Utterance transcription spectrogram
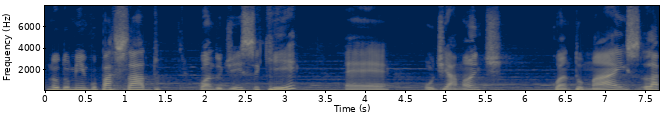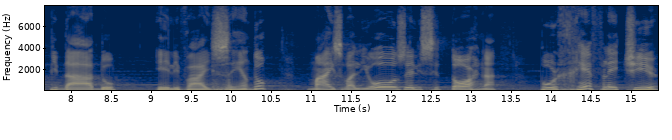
no domingo passado, quando disse que é, o diamante, quanto mais lapidado ele vai sendo, mais valioso ele se torna por refletir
